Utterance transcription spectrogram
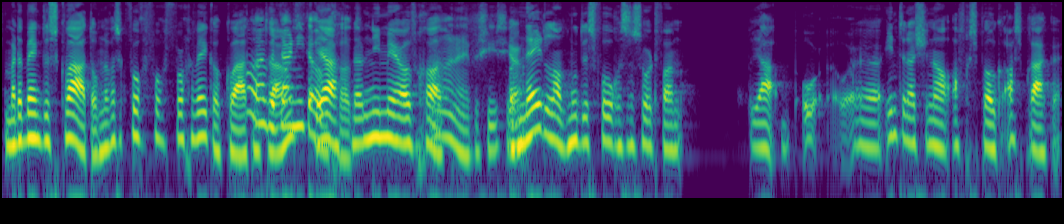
Maar daar ben ik dus kwaad om. Daar was ik vorige, vorige, vorige week ook kwaad Oh, om hebben we het daar niet over ja, gehad? daar niet meer over gehad. Oh, nee, precies. Ja. Want Nederland moet dus volgens een soort van ja, eh, internationaal afgesproken afspraken...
